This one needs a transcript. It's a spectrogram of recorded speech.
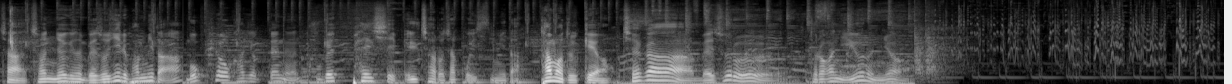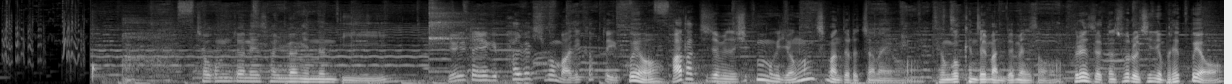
자, 전 여기서 매수 진입합니다. 목표 가격대는 981차로 잡고 있습니다. 담아둘게요. 제가 매수를 들어간 이유는요. 조금 전에 설명했는데 일단 여기 810원 마디값도 있고요. 바닥 지점에서 10분 먹이 영망치 만들었잖아요. 경고 캔들 만들면서. 그래서 일단 수를 진입을 했고요.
